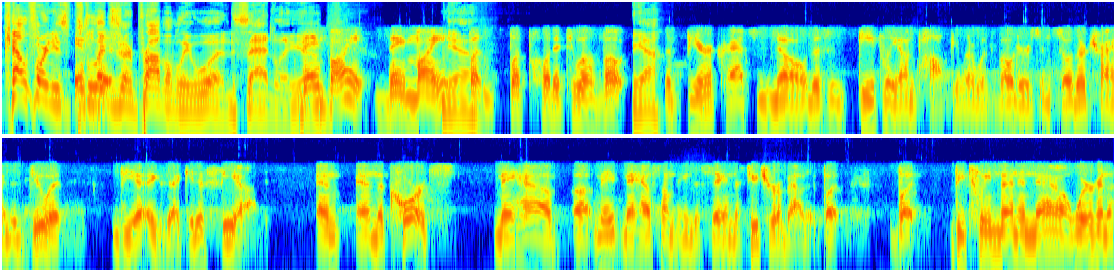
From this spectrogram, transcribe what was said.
California's legislature probably would, sadly. Yeah. They might, they might, yeah. but but put it to a vote. Yeah. The bureaucrats know this is deeply unpopular with voters, and so they're trying to do it via executive fiat, and and the courts may have uh, may may have something to say in the future about it, but but between then and now, we're going to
